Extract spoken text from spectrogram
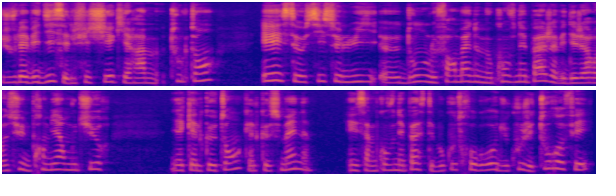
je vous l'avais dit, c'est le fichier qui rame tout le temps, et c'est aussi celui euh, dont le format ne me convenait pas, j'avais déjà reçu une première mouture il y a quelques temps, quelques semaines, et ça me convenait pas, c'était beaucoup trop gros, du coup j'ai tout refait,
